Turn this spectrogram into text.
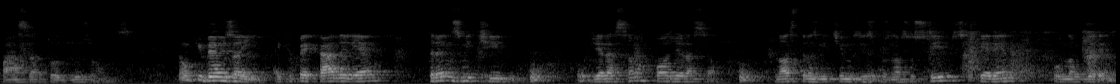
passa a todos os homens. Então o que vemos aí é que o pecado ele é transmitido geração após geração. Nós transmitimos isso para os nossos filhos, querendo ou não querendo.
